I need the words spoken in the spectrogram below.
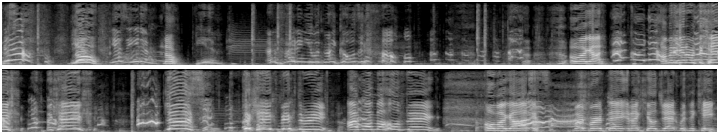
No. No. Yes, yes, eat him. No. Eat him. I'm fighting you with my golden apple. Oh my god. Oh no! I'm gonna get her with the No, cake. no. The cake. Yes! The cake victory! I won the whole thing! Oh my god, it's my birthday and I killed Jen with the cake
